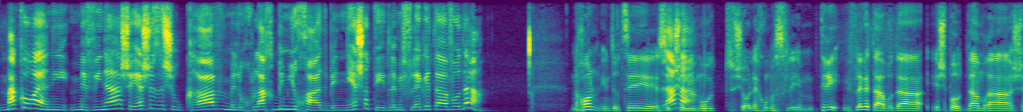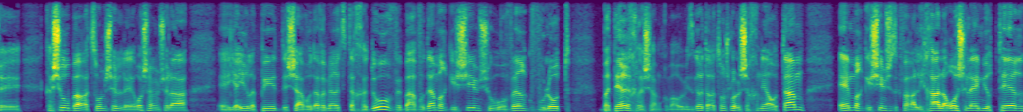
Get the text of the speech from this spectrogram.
מה קורה? אני מבינה שיש איזשהו קרב מלוכלך במיוחד בין יש עתיד למפלגת העבודה. נכון, אם תרצי, סוג של עימות שהולך ומסלים. תראי, מפלגת העבודה, יש פה דם רע שקשור ברצון של ראש הממשלה אה, יאיר לפיד, שהעבודה ומרצ יתאחדו, ובעבודה מרגישים שהוא עובר גבולות בדרך לשם. כלומר, במסגרת הרצון שלו לשכנע אותם, הם מרגישים שזה כבר הליכה על הראש שלהם יותר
